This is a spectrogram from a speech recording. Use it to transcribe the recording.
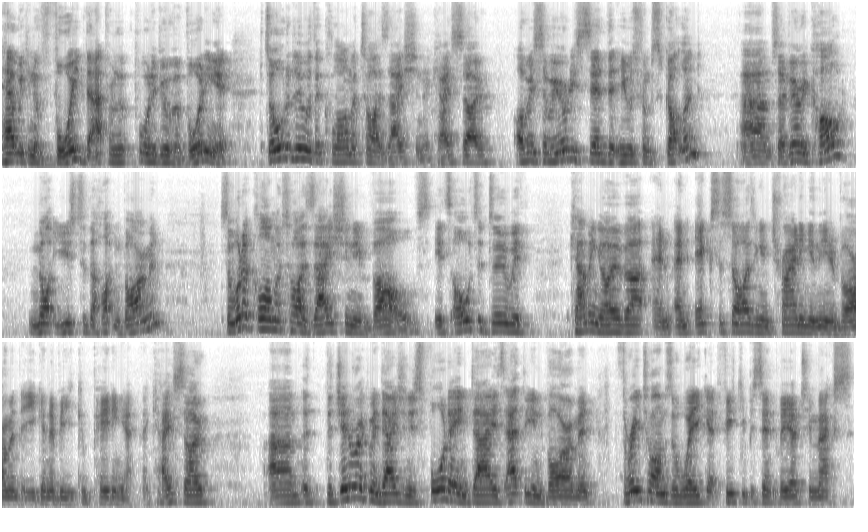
how we can avoid that from the point of view of avoiding it, it's all to do with acclimatization. Okay, so obviously we already said that he was from Scotland, um, so very cold, not used to the hot environment. So what acclimatization involves, it's all to do with coming over and, and exercising and training in the environment that you're going to be competing at. Okay, so um, the, the, general recommendation is 14 days at the environment, three times a week at 50% VO2 max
